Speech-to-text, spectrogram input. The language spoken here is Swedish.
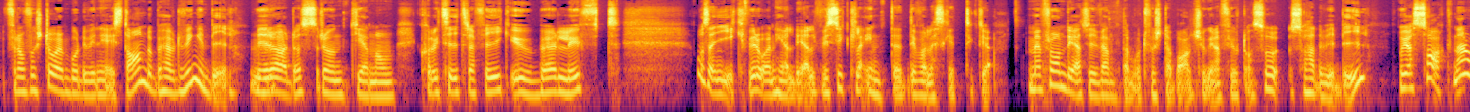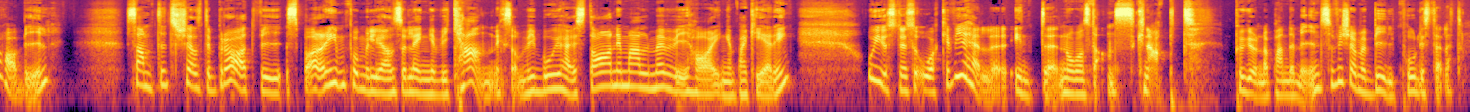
För de första åren bodde vi nere i stan, då behövde vi ingen bil. Vi rörde oss runt genom kollektivtrafik, Uber, Lyft. Och sen gick vi då en hel del. Vi cyklade inte, det var läskigt tyckte jag. Men från det att vi väntade vårt första barn 2014 så, så hade vi bil. Och jag saknar att ha bil. Samtidigt så känns det bra att vi sparar in på miljön så länge vi kan. Liksom. Vi bor ju här i stan i Malmö, vi har ingen parkering. Och just nu så åker vi ju heller inte någonstans, knappt, på grund av pandemin. Så vi kör med bilpool istället.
